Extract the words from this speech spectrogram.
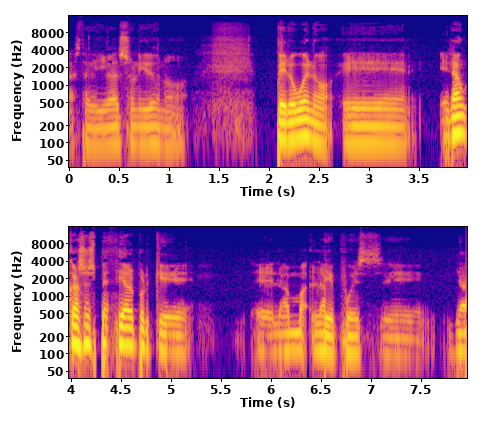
hasta que llega el sonido no... Pero bueno, eh, era un caso especial porque eh, la, pues eh, ya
